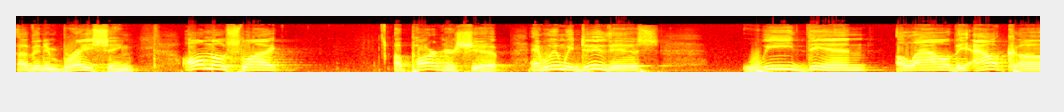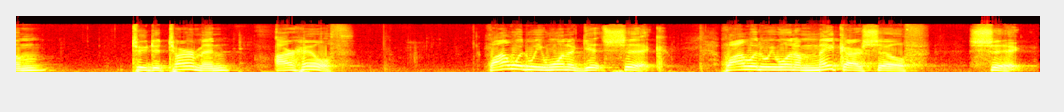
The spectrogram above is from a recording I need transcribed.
of an embracing, almost like a partnership. And when we do this, we then allow the outcome to determine our health. Why would we want to get sick? Why would we want to make ourselves sick?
